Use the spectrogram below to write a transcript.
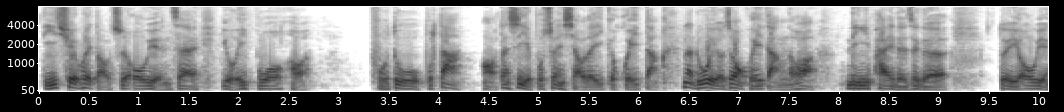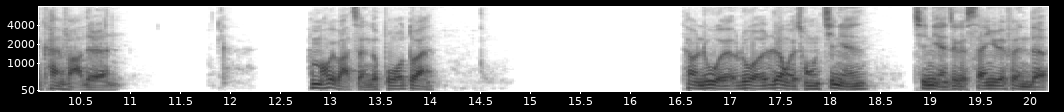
的确会导致欧元在有一波哈幅度不大啊，但是也不算小的一个回档。那如果有这种回档的话，另一派的这个对于欧元看法的人，他们会把整个波段，他们如果如果认为从今年。今年这个三月份的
